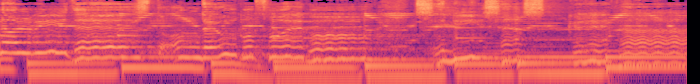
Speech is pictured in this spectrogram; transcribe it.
no olvides donde hubo fuego, cenizas quedan.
